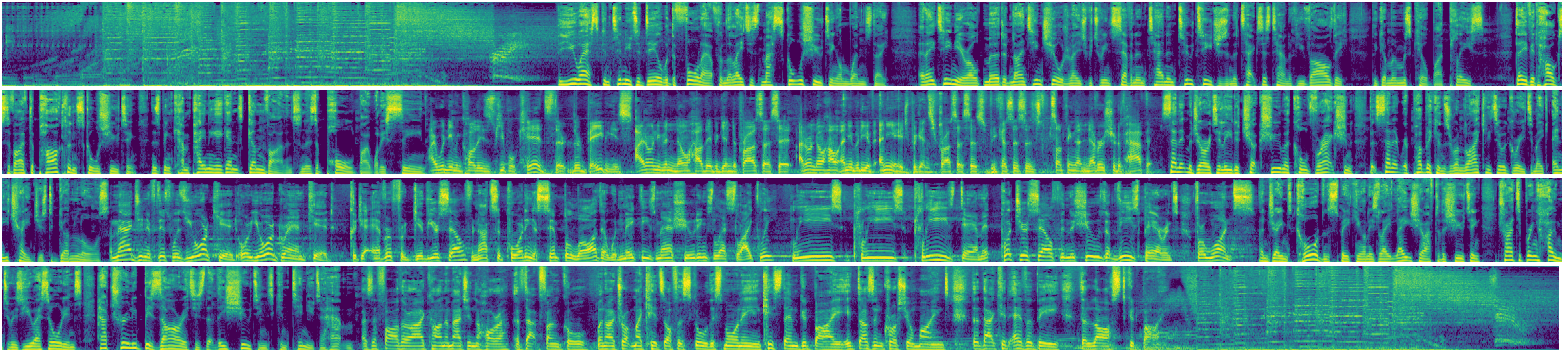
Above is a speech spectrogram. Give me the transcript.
The US continued to deal with the fallout from the latest mass school shooting on Wednesday. An 18 year old murdered 19 children aged between 7 and 10 and two teachers in the Texas town of Uvalde. The gunman was killed by police. David Hogg survived the Parkland school shooting and has been campaigning against gun violence and is appalled by what is seen. I wouldn't even call these people kids. They're, they're babies. I don't even know how they begin to process it. I don't know how anybody of any age begins to process this because this is something that never should have happened. Senate Majority Leader Chuck Schumer called for action, but Senate Republicans are unlikely to agree to make any changes to gun laws. Imagine if this was your kid or your grandkid. Could you ever forgive yourself for not supporting a simple law that would make these mass shootings less likely? Please, please, please, damn it, put yourself in the shoes of these parents for once. And James Corden, speaking on his Late Late Show after the shooting, tried to bring home to his US audience how truly bizarre it is that these shootings continue to happen. As a father, I can't imagine the horror of that phone call when I dropped my kids off at school this morning and kiss them goodbye. It doesn't cross your mind that that could ever be the last goodbye.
